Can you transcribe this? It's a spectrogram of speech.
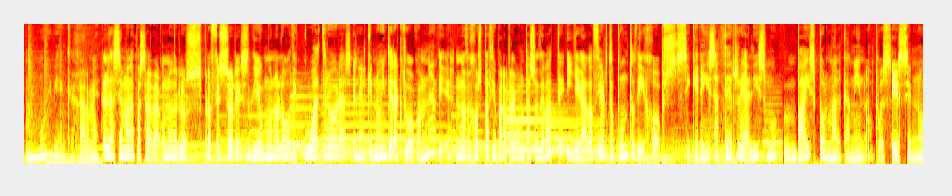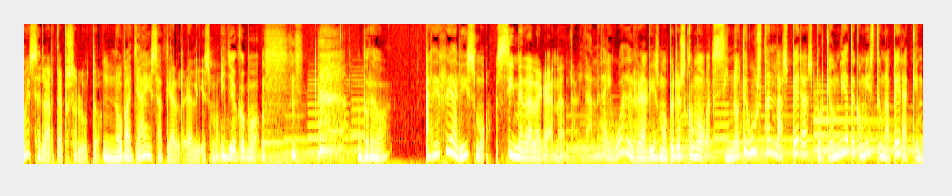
muy bien quejarme. La semana pasada, uno de los profesores dio un monólogo de cuatro horas en el que no interactuó con nadie. No dejó espacio para preguntas o debate y llegado a cierto punto dijo, si queréis hacer realismo, vais por mal camino. Pues ese no es el arte absoluto. No vayáis hacia el realismo. Y yo como... Bro, haré realismo si me da la gana. En realidad me da igual el realismo, pero es como si no te gustan las peras porque un día te comiste una pera que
